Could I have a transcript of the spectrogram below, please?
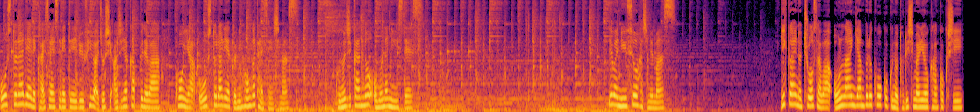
オーストラリアで開催されている FIBA 女子アジアカップでは今夜オーストラリアと日本が対戦します。この時間の主なニュースです。ではニュースを始めます。議会の調査はオンラインギャンブル広告の取り締まりを勧告し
